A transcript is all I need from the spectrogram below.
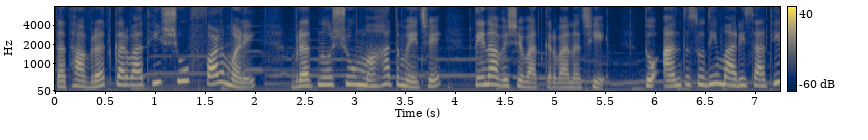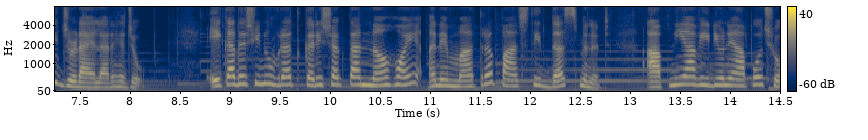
તથા વ્રત કરવાથી શું ફળ મળે, વ્રતનું શું મહાત્મ્ય છે તેના વિશે વાત કરવાના છીએ. તો અંત સુધી મારી સાથે જોડાયેલા રહેજો. એકાદશીનું વ્રત કરી શકતા ન હોય અને માત્ર પાંચથી દસ મિનિટ આપની આ વિડીયોને આપો છો,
